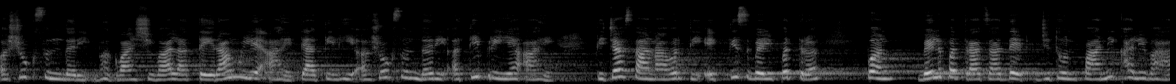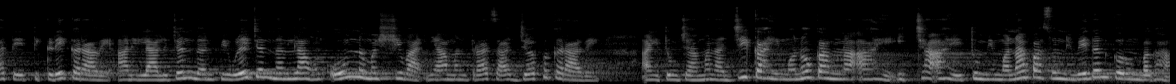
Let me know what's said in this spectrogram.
अशोक सुंदरी. भगवान शिवाला तेरा मुले आहेत. त्यातील ही अशोक सुंदरी अतिप्रिय आहे. तिच्या स्थानावरती एकतीस बेलपत्र पण बेलपत्राचा देठ जिथून पाणी खाली वाहते तिकडे करावे आणि लालचंदन पिवळे चंदन लावून ओम नम शिवाय या मंत्राचा जप करावे. आणि तुमच्या मनात जी काही मनोकामना आहे इच्छा आहे तुम्ही मनापासून निवेदन करून बघा.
